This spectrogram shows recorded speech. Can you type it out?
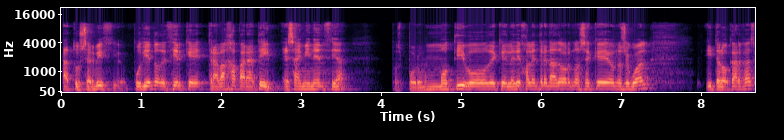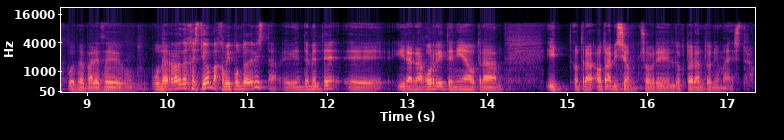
a tu servicio, pudiendo decir que trabaja para ti esa eminencia, pues por un motivo de que le dijo al entrenador no sé qué o no sé cuál, y te lo cargas, pues me parece un error de gestión bajo mi punto de vista. Evidentemente, eh, Ira Ragorri tenía otra, y otra, otra visión sobre el doctor Antonio Maestro.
